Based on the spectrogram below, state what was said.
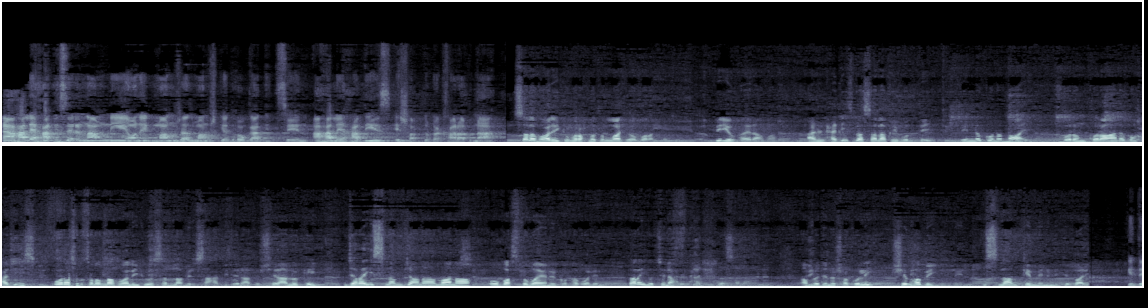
আহালে হাদিসের নাম নিয়ে অনেক মানুষ আজ মানুষকে ধোকা দিচ্ছেন। আহালে হাদিস, এ শব্দটা খারাপ না। সালামু আলাইকুম রহমতুল্লাহ প্রিয় ভাইরা আমার, আল হাদিস বা সালাফি বলতে ভিন্ন কোনো নয়, বরং কোরআন এবং হাদিস ও রাসুল সাল্লাহ আলহিউসাল্লামের সাহাবিদের আদর্শের আলোকেই যারা ইসলাম জানা, মানা ও বাস্তবায়নের কথা বলেন, তারাই হচ্ছেন আহরুল হাদিস বা সালাফ। আমরা যেন সকলেই সেভাবেই ইসলামকে মেনে নিতে পারি। কিন্তু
